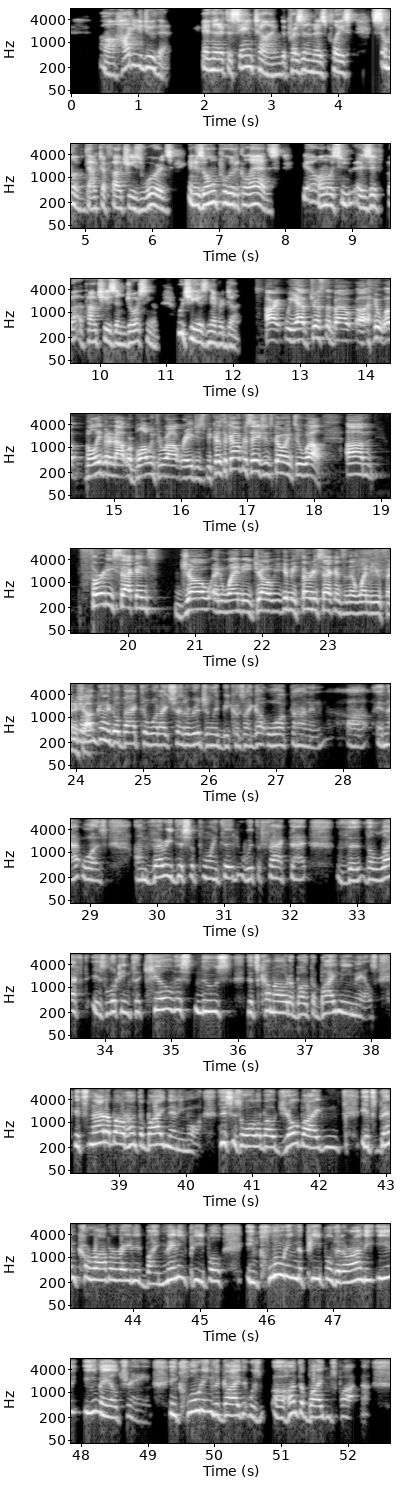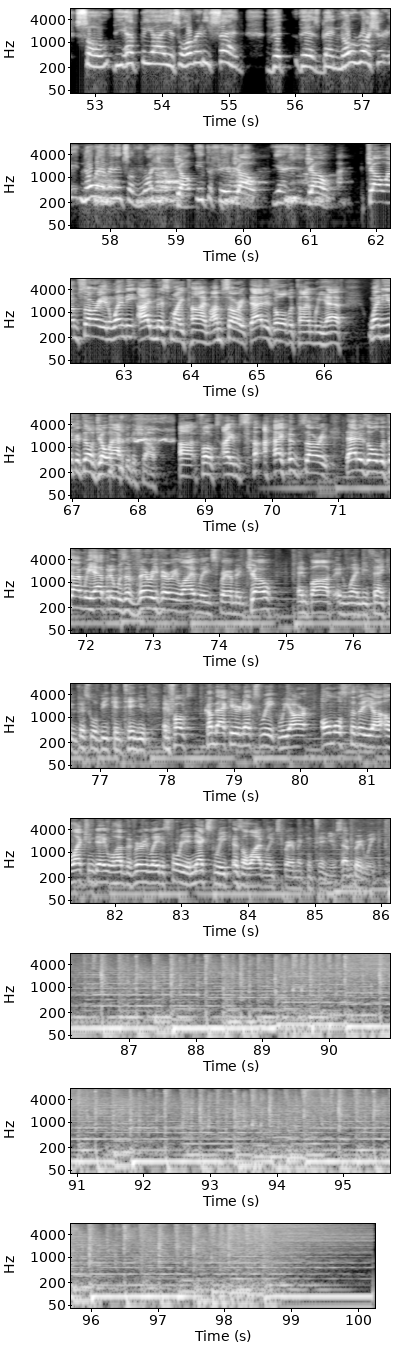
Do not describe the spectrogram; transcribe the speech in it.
Uh, how do you do that? And then at the same time, the president has placed some of Dr. Fauci's words in his own political ads, you know, almost as if Fauci is endorsing him, which he has never done. All right, we have just about, uh, well, believe it or not, we're blowing through outrageous because the conversation's going too well. Um, 30 seconds, Joe and Wendy. Joe, you give me 30 seconds and then Wendy, you finish well, up. I'm going to go back to what I said originally because I got walked on and uh, and that was I'm very disappointed with the fact that the the left is looking to kill this news that's come out about the Biden emails. It's not about Hunter Biden anymore. This is all about Joe Biden. It's been corroborated by many people, including the people that are on the e- email chain, including the guy that was uh, Hunter Biden's partner. So the FBI has already said that there's been no Russia, no evidence of Russia Joe. interference interference. Joe. Yes. Joe. Joe, I'm sorry. And Wendy, I missed my time. I'm sorry. That is all the time we have. Wendy, you can tell Joe after the show. Uh, folks, I am so, I am sorry. That is all the time we have, but it was a very, very lively experiment. Joe and Bob and Wendy, thank you. This will be continued. And folks, come back here next week. We are almost to the uh, election day. We'll have the very latest for you next week as a lively experiment continues. Have a great week.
